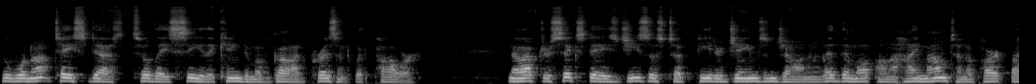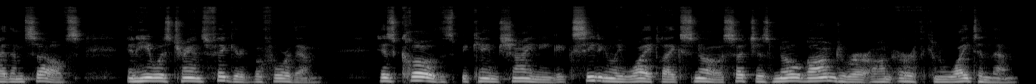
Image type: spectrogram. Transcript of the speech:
who will not taste death till they see the kingdom of God present with power. Now, after six days, Jesus took Peter, James, and John and led them up on a high mountain apart by themselves, and he was transfigured before them. His clothes became shining, exceedingly white like snow, such as no launderer on earth can whiten them.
